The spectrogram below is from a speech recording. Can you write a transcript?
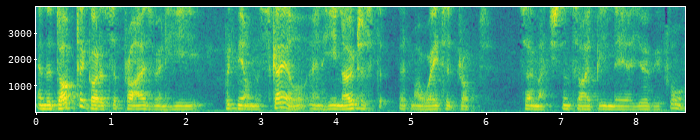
And the doctor got a surprise when he put me on the scale and he noticed that my weight had dropped so much since I'd been there a year before.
